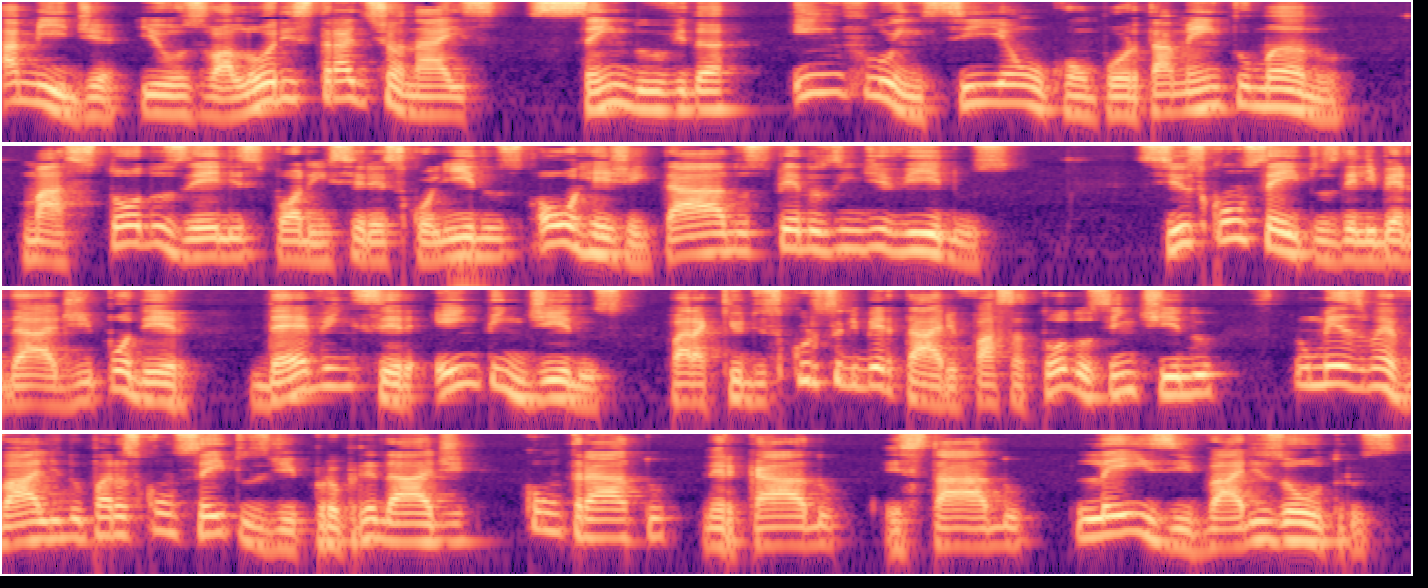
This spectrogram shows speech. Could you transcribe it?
a mídia e os valores tradicionais, sem dúvida, influenciam o comportamento humano, mas todos eles podem ser escolhidos ou rejeitados pelos indivíduos. Se os conceitos de liberdade e poder devem ser entendidos para que o discurso libertário faça todo o sentido, o mesmo é válido para os conceitos de propriedade, contrato, mercado, Estado, leis e vários outros.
